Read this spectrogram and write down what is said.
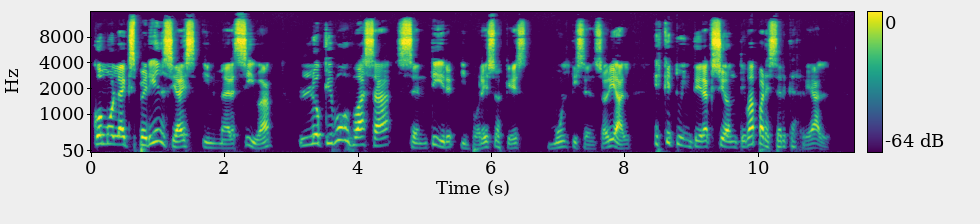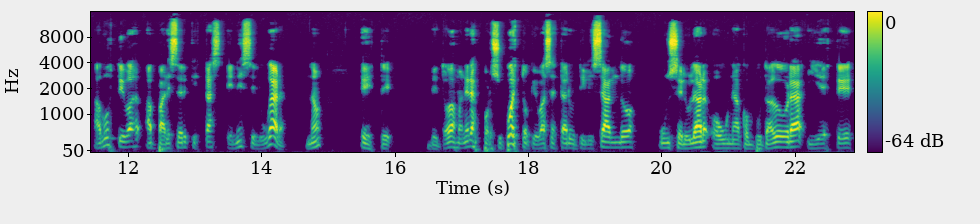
como la experiencia es inmersiva, lo que vos vas a sentir, y por eso es que es multisensorial, es que tu interacción te va a parecer que es real. A vos te va a parecer que estás en ese lugar, ¿no? Este, de todas maneras, por supuesto que vas a estar utilizando un celular o una computadora y este,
